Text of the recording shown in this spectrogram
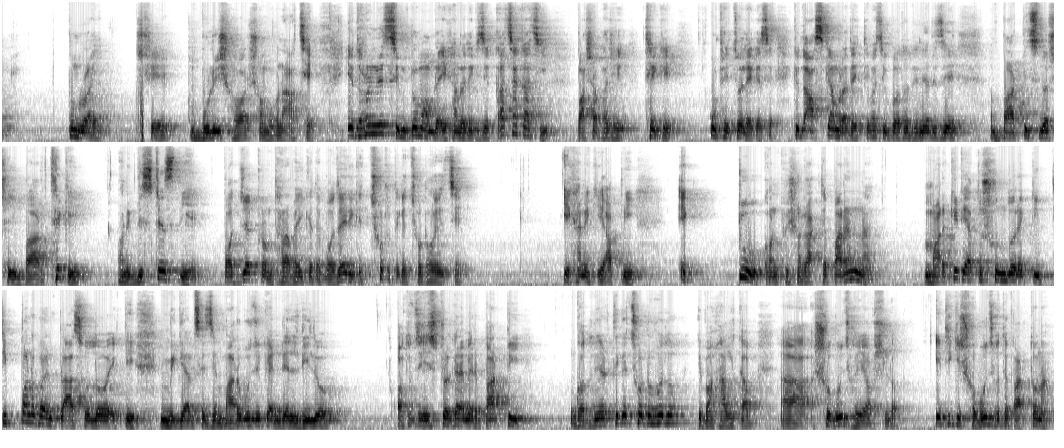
পুনরায় সে বুলিশ হওয়ার সম্ভাবনা আছে। এ ধরনের সিমটম আমরা এখানে দেখি যে কাছাকাছি পাশাপাশি থেকে উঠে চলে গেছে। কিন্তু আজকে আমরা দেখতে পাচ্ছি গত দিনের যে বারটি ছিল সেই বার থেকেই অনেক ডিস্টেন্স নিয়ে পর্যায়ক্রম ধারাবাহিকতা বজায় রেখে ছোট থেকে ছোট হয়েছে। এখানে কি আপনি একটু কনফিউশন রাখতে পারেন না? মার্কেটে এত সুন্দর একটি তিপ্পান্ন পয়েন্ট প্লাস হলো, একটি মিডিয়াম সাইজে মারুবুজু ক্যান্ডেল দিল। অথচ হিস্টোগ্রামের বারটি গতদিনের থেকে ছোট হলো এবং হালকা সবুজ হয়ে আসলো। এটি কি সবুজ হতে পারতো না?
